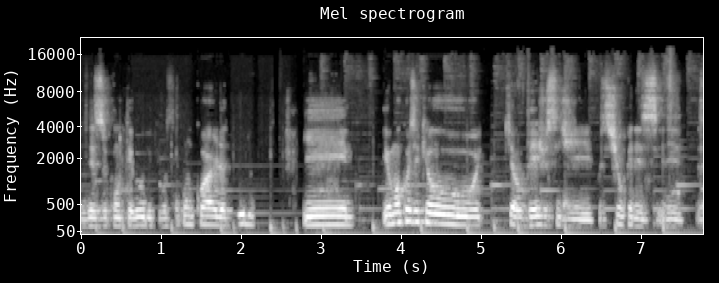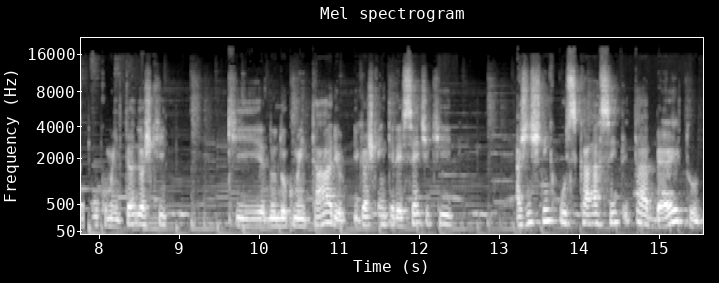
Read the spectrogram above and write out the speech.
às vezes, o conteúdo que você concorda, tudo. E, e uma coisa que eu, que eu vejo, assim, de positivo que eles, eles estão comentando, eu acho que, que no documentário, e que eu acho que é interessante, é que a gente tem que buscar sempre estar aberto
